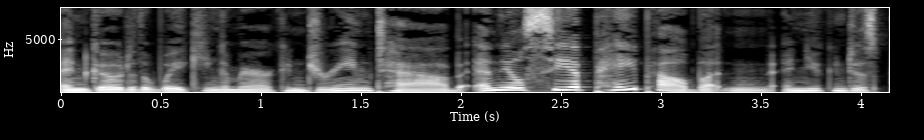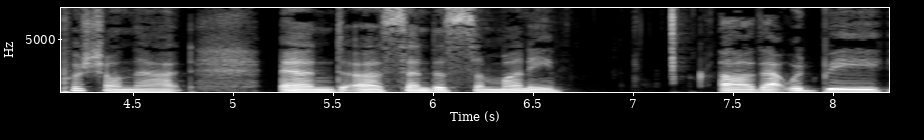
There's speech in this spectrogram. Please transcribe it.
and go to the Waking American Dream tab and you'll see a PayPal button and you can just push on that and uh, send us some money. Uh, that would be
